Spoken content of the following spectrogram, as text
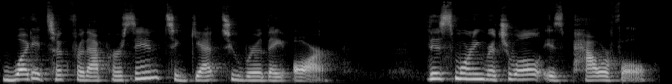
what it took for that person to get to where they are. This morning ritual is powerful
